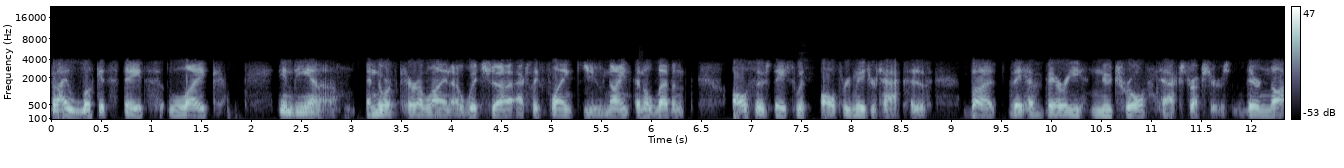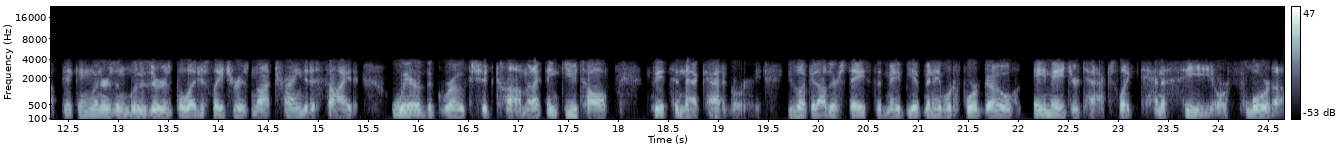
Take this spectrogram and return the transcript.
But I look at states like Indiana and North Carolina, which uh, actually flank you, ninth and 11th, also states with all three major taxes but they have very neutral tax structures. They're not picking winners and losers. The legislature is not trying to decide where the growth should come. And I think Utah fits in that category. You look at other states that maybe have been able to forego a major tax, like Tennessee or Florida,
